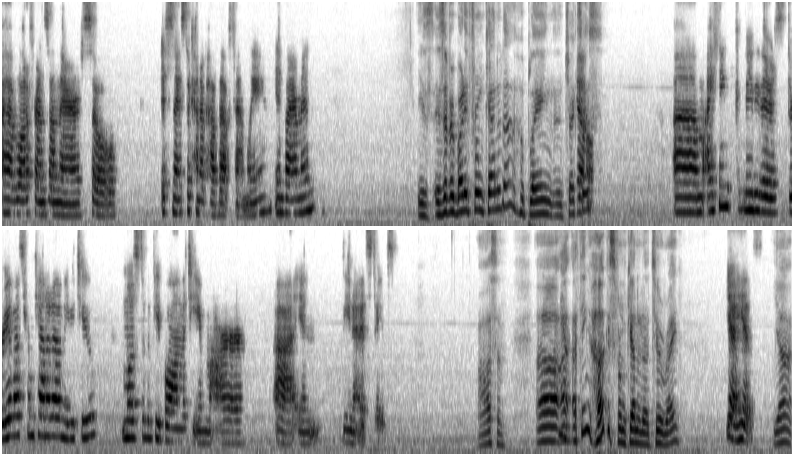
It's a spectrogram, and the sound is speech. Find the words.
I have a lot of friends on there, so it's nice to kind of have that family environment. Is is everybody from Canada who playing in Six? Um, I think maybe there's three of us from Canada, maybe two. Most of the people on the team are uh, in the United States. Awesome. Uh, yeah. I, I, think HuK is from Canada too, right? Yeah, he is. Yeah.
